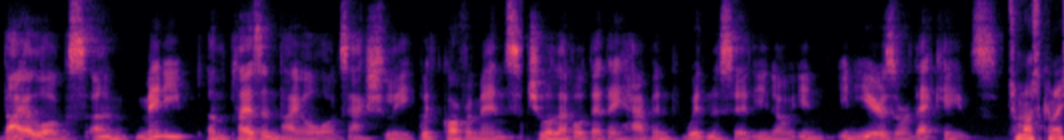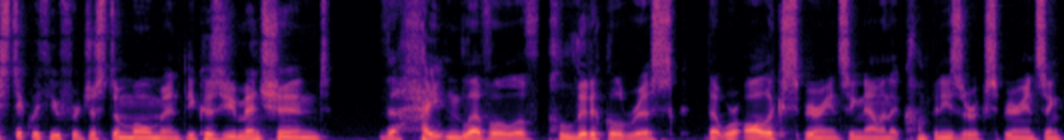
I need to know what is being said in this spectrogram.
dialogues, um, many unpleasant dialogues actually with governments to a level that they haven't witnessed it, you know, in, in years or decades. Tomas, can I stick with you for just a moment? Because you mentioned the heightened level of political risk that we're all experiencing now and that companies are experiencing.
